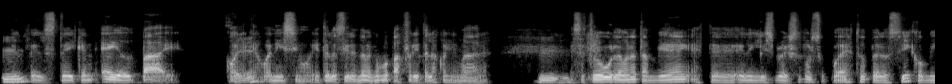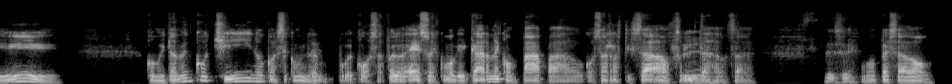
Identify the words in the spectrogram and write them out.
mm. el, steak and ale pie. Coño, que es buenísimo. Y te lo sirven también como para fritas las coño madre. Mm. Ese estuvo burda bueno también, este, el English breakfast por supuesto, pero sí, comí comí también cochino, cosas, comí un poco de cosas, pero eso, es como que carne con papa, o cosas rostizadas, o fritas, o sea, como pesadón.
